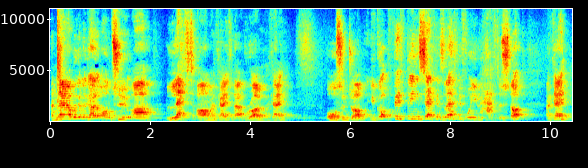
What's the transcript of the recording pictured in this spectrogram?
And now we're gonna go on to our left arm, okay, for that row, okay? Awesome job. You've got 15 seconds left before you have to stop, okay?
